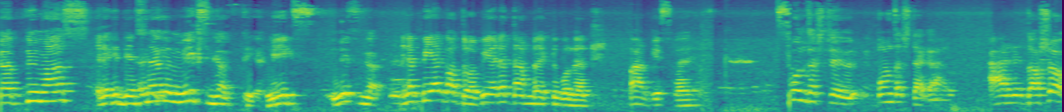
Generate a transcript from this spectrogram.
গাপ্পি মাছ এটা কি দেশি? না হলো mix guppy. Mix mix guppy. এটা পিয়া কত? পিয়ারের দামটা একটু বলেন। পার পিস পঞ্চাশ টাকা। পঞ্চাশ টাকা। আর দর্শক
